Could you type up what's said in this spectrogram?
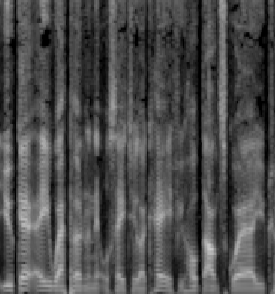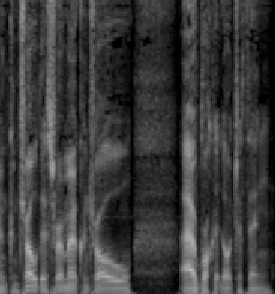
you get a weapon and it will say to you like, hey, if you hold down square, you can control this remote control uh, rocket launcher thing.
